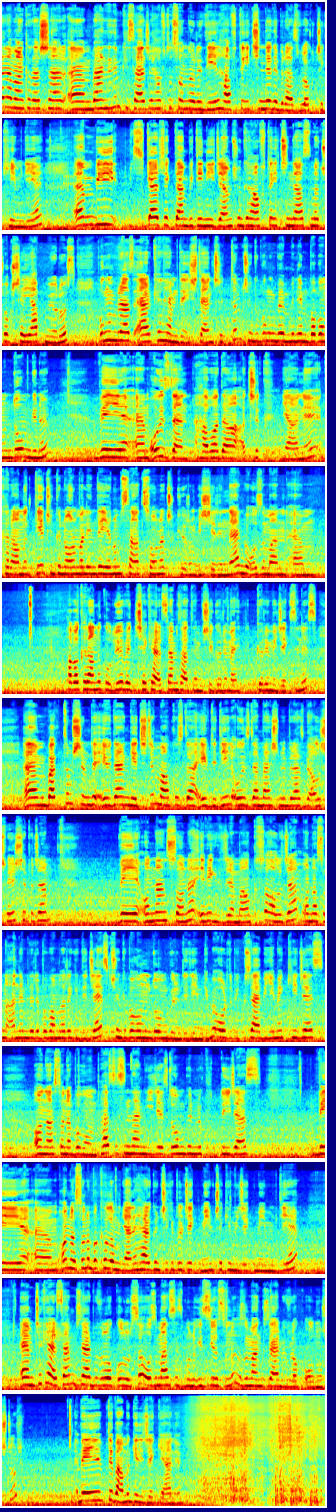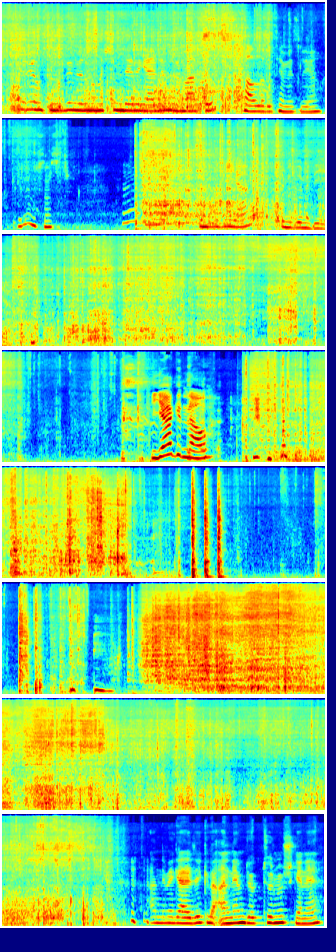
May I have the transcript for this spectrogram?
Selam arkadaşlar. Ben dedim ki sadece hafta sonları değil, hafta içinde de biraz vlog çekeyim diye. Bir gerçekten bir deneyeceğim. Çünkü hafta içinde aslında çok şey yapmıyoruz. Bugün biraz erken hem de işten çıktım. Çünkü bugün benim, babamın doğum günü. Ve o yüzden hava daha açık yani karanlık değil. Çünkü normalinde yarım saat sonra çıkıyorum iş yerinden ve o zaman hava karanlık oluyor ve çekersem zaten bir şey göreme, göremeyeceksiniz. Em, baktım şimdi evden geçtim. Markus daha evde değil. O yüzden ben şimdi biraz bir alışveriş yapacağım. Ve ondan sonra eve gideceğim. Markus'u alacağım. Ondan sonra annemlere babamlara gideceğiz. Çünkü babamın doğum günü dediğim gibi. Orada bir güzel bir yemek yiyeceğiz. Ondan sonra babamın pastasından yiyeceğiz. Doğum gününü kutlayacağız. Ve em, ondan sonra bakalım yani her gün çekebilecek miyim, çekemeyecek miyim diye. Em, çekersem güzel bir vlog olursa o zaman siz bunu izliyorsunuz. O zaman güzel bir vlog olmuştur. Ve devamı gelecek yani. Görüyor musunuz bilmiyorum ama şimdi eve geldim Markus kalları temizliyor. Görüyor musunuz? Temizlediği yer, temizlemediği yer. Ja, genau. Anneme geldik ve annem döktürmüş gene.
